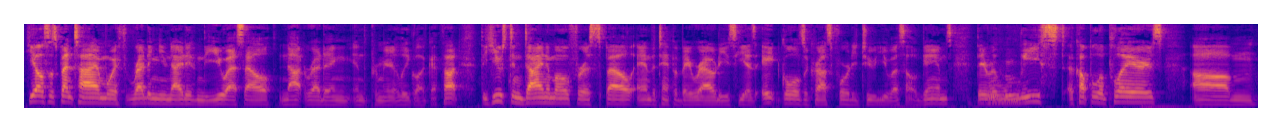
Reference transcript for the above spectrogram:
He also spent time with Reading United in the USL, not Reading in the Premier League like I thought. The Houston Dynamo for a spell, and the Tampa Bay Rowdies. He has eight goals across 42 USL games. They released a couple of players. Um,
